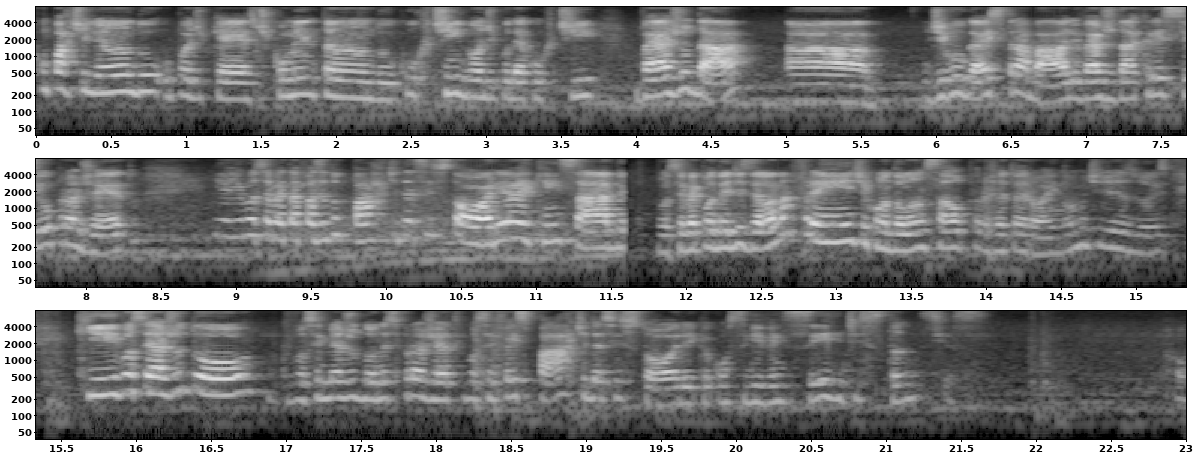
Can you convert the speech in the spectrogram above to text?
compartilhando o podcast, comentando, curtindo onde puder curtir, vai ajudar a divulgar esse trabalho, vai ajudar a crescer o projeto. E aí você vai estar fazendo parte dessa história e quem sabe você vai poder dizer lá na frente, quando eu lançar o projeto Herói, em nome de Jesus, que você ajudou, que você me ajudou nesse projeto, que você fez parte dessa história, que eu consegui vencer distâncias. Oh.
